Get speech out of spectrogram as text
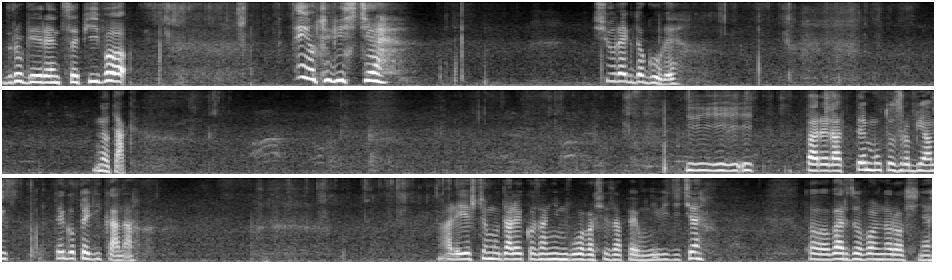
w drugiej ręce piwo i oczywiście siurek do góry. No tak. I parę lat temu to zrobiłam tego pelikana. Ale jeszcze mu daleko zanim głowa się zapełni, widzicie? To bardzo wolno rośnie.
